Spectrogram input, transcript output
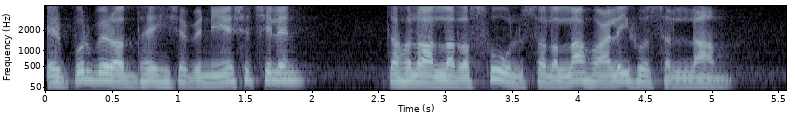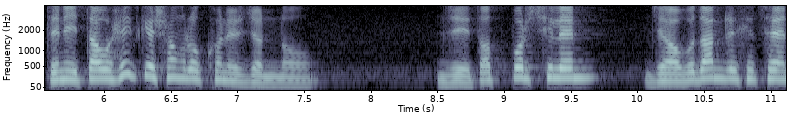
এর পূর্বের অধ্যায় হিসেবে নিয়ে এসেছিলেন, তা হলো আল্লাহ রসুল সাল্লাহ আলী হোসাল্লাম তিনি তাওহিদকে সংরক্ষণের জন্য যে তৎপর ছিলেন, যে অবদান রেখেছেন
